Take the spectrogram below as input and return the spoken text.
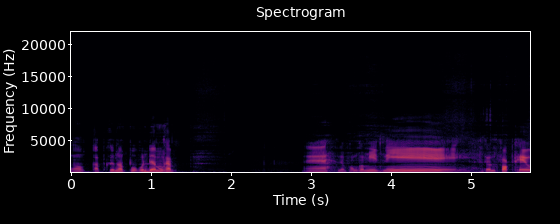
เอากลับคืนมาปลูกเหมือนเดิมครับแหมเดี๋ยวผมก็มีนี่ต้นฟอกเทล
